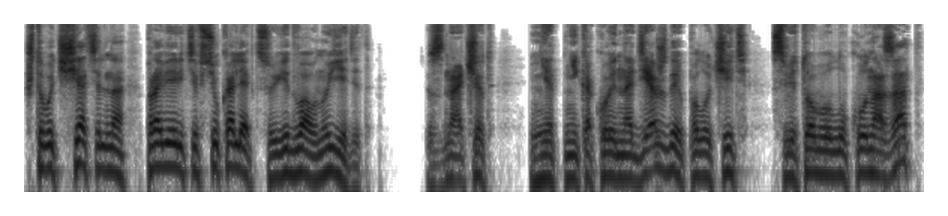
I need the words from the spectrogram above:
что вы тщательно проверите всю коллекцию, едва он уедет?» «Значит, нет никакой надежды получить святого Луку назад?»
